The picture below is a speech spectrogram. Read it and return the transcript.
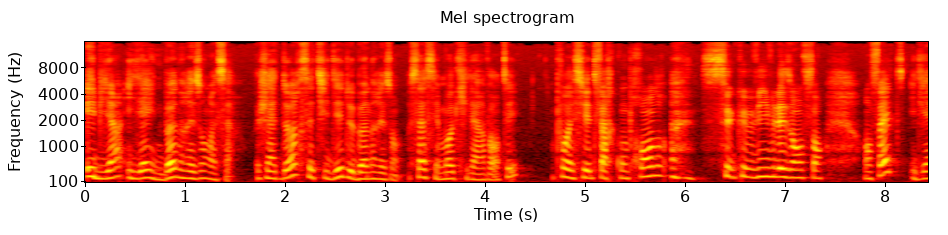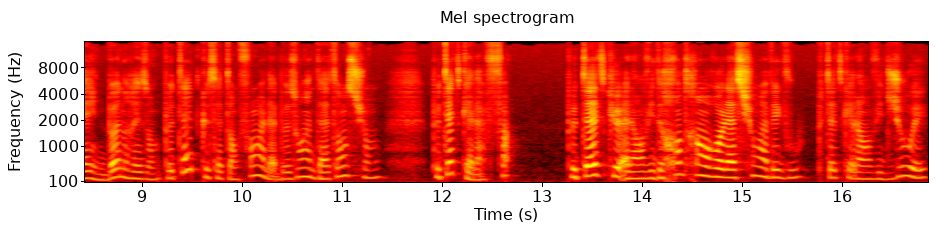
Eh bien, il y a une bonne raison à ça. J'adore cette idée de bonne raison. Ça, c'est moi qui l'ai inventé pour essayer de faire comprendre ce que vivent les enfants. En fait, il y a une bonne raison. Peut-être que cet enfant, elle a besoin d'attention. Peut-être qu'elle a faim. Peut-être qu'elle a envie de rentrer en relation avec vous. Peut-être qu'elle a envie de jouer.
